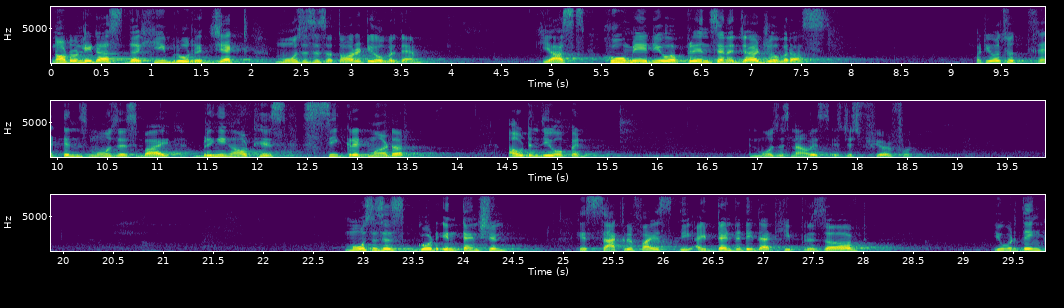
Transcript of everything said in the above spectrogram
Not only does the Hebrew reject Moses' authority over them, he asks, Who made you a prince and a judge over us? But he also threatens Moses by bringing out his secret murder out in the open. And Moses now is, is just fearful. Moses' good intention, his sacrifice, the identity that he preserved, you would think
